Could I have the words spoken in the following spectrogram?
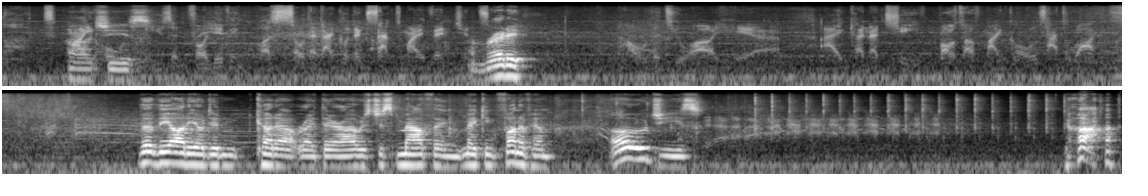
not. Oh, My whole jeez. reason for living was so that I could exact my vengeance. I'm ready. Now that you are here, I can achieve both of my goals at once. The the audio didn't cut out right there. I was just mouthing, making fun of him. Oh, jeez. Ha!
